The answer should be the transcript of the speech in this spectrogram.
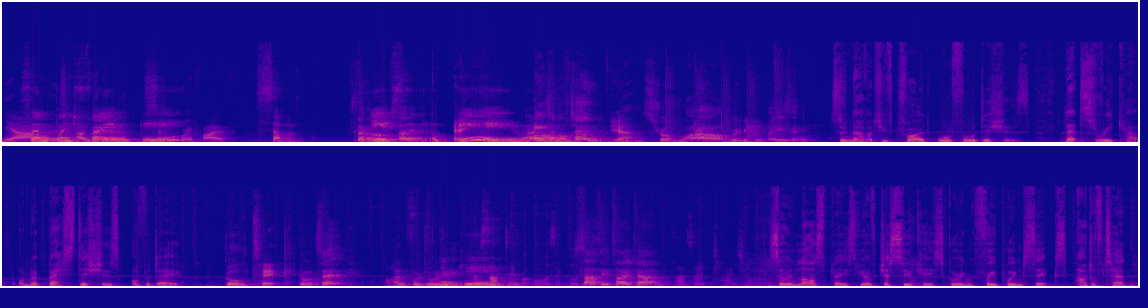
yeah, I was, I'll give 7.5, it a okay. 7.5. Seven. 7 out Eight of 10? seven. Okay. 8 out Wow. of 10? Yeah, strong. Wow. Really good. Amazing. So now that you've tried all four dishes, let's recap on the best dishes of the day. Gultik. Go tick. Oh, and for Georgie? Okay. Satay, what, what was it called? Satay Taichan. That's a chan. So in last place, we have Jasuke scoring 3.6 out of 10.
